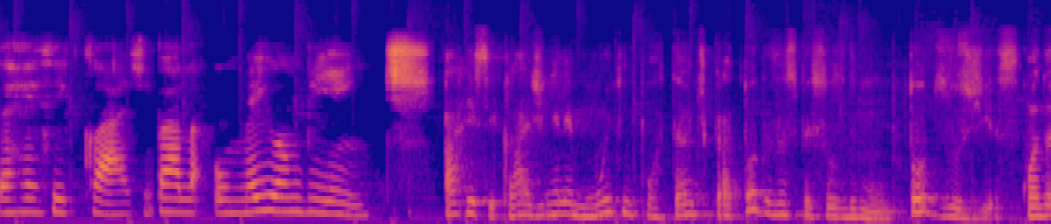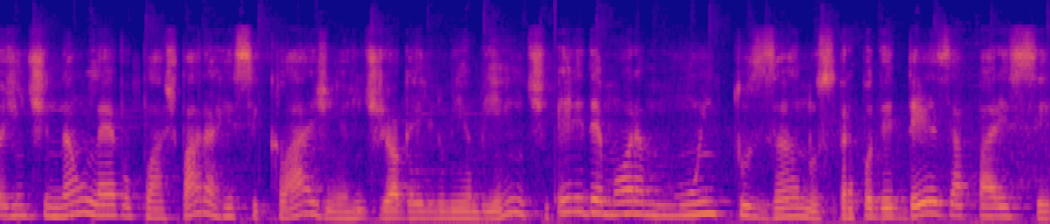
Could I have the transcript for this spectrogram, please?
da reciclagem para o meio ambiente? A reciclagem é muito importante para todas as pessoas do mundo, todos os dias. Quando a gente não leva o plástico para a reciclagem, a gente joga ele no meio ambiente, ele demora muitos anos para poder desaparecer.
